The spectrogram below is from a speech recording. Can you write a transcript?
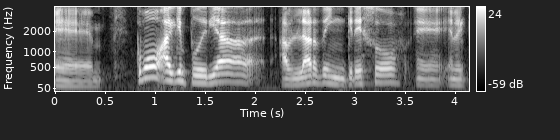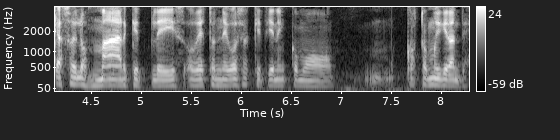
Eh, ¿Cómo alguien podría hablar de ingresos eh, en el caso de los marketplaces o de estos negocios que tienen como costos muy grandes?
